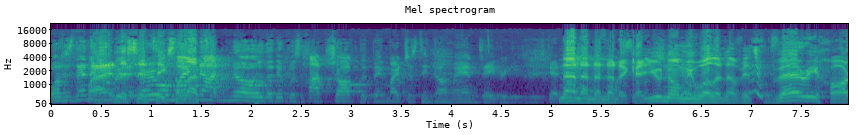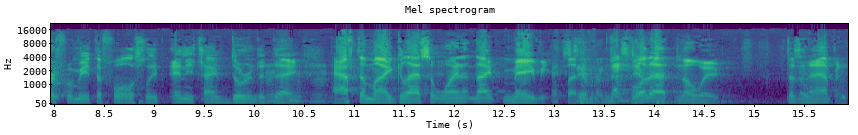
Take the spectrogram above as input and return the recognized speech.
well, because then Well, listen, it everyone takes a might lot- not know that it was hot chocolate. They might just think, oh man, Xavier, he's, he's getting No, no, no, no, no. You know me well enough. It's very hard for me to fall asleep anytime during the day. After my glass of wine at night, maybe. That's but different. That's before different. that, no way. Doesn't happen.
